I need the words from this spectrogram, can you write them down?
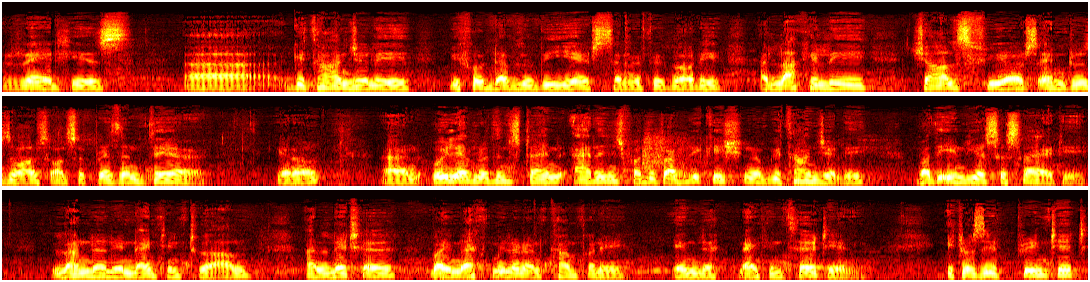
read his uh, Gitanjali before W.B. Yeats and everybody. And luckily, Charles Freer Andrews was also present there, you know. And William Rothenstein arranged for the publication of Gitanjali by the India Society, London in 1912, and later by Macmillan and Company in 1913. It was reprinted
